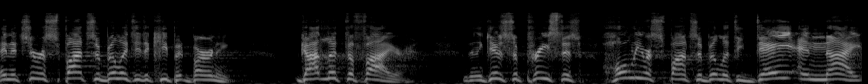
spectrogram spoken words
And it's your responsibility to keep it burning. God lit the fire. And then he gives the priest this holy responsibility day and night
